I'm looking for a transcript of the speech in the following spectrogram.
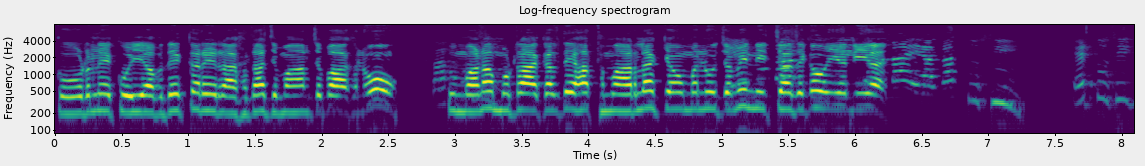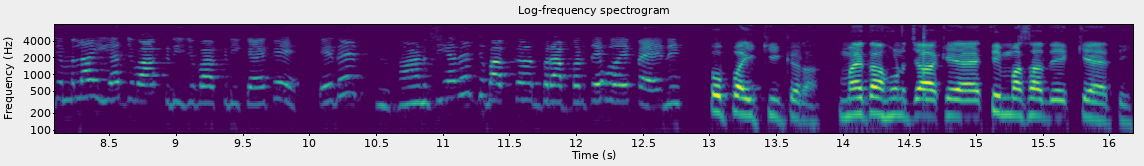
ਕੋੜ ਨੇ ਕੋਈ ਆਪਦੇ ਘਰੇ ਰੱਖਦਾ ਜਮਾਨ ਜਵਾਕ ਨੂੰ? ਤੂੰ ਮਾੜਾ ਮੋਟਾ ਅਕਲ ਤੇ ਹੱਥ ਮਾਰ ਲੈ ਕਿਉਂ ਮੈਨੂੰ ਜਮੀ ਨੀਚਾ ਜਗਾਉਈ ਜਾਂਦੀ ਐ ਜਮਲਾਇਆਗਾ ਤੁਸੀਂ ਇਹ ਤੁਸੀਂ ਜਮਲਾਈ ਆ ਜਵਾਕੜੀ ਜਵਾਕੜੀ ਕਹਿ ਕੇ ਇਹਦੇ ਹਾਣਦੀਆਂ ਦੇ ਜਵਾਕ ਬਰਾਬਰ ਦੇ ਹੋਏ ਪਏ ਨੇ। ਉਹ ਭਾਈ ਕੀ ਕਰਾਂ? ਮੈਂ ਤਾਂ ਹੁਣ ਜਾ ਕੇ ਆਇਆ ਤੀ ਮਸਾ ਦੇਖ ਕੇ ਆਇਆ ਤੀ।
